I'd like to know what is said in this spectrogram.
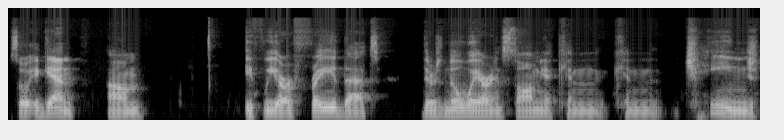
so again, um, if we are afraid that there's no way our insomnia can can change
